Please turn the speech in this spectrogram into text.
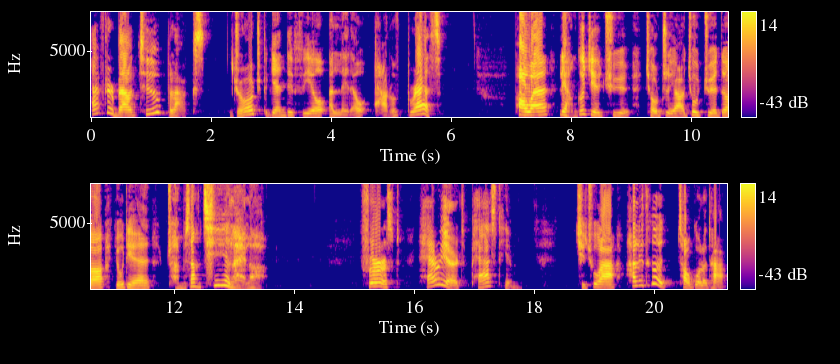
After about two blocks, George began to feel a little out of breath. 跑完两个街区，乔治呀就觉得有点喘不上气来了。First, Harriet passed him. 起初啊，哈利特超过了他。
